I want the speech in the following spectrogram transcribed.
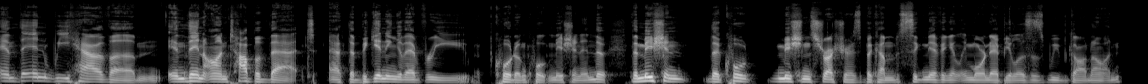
And then we have um and then on top of that at the beginning of every quote unquote mission and the the mission the quote mission structure has become significantly more nebulous as we've gone on.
